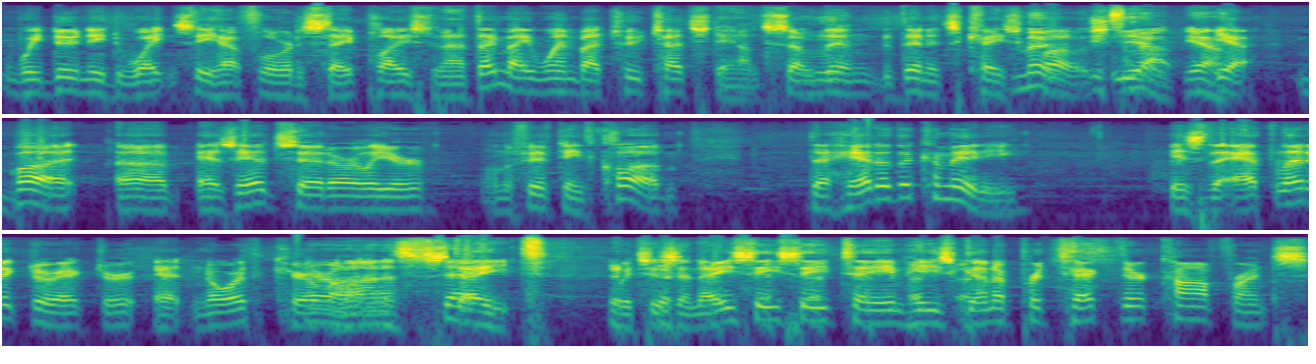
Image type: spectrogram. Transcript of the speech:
we do need to wait and see how Florida State plays tonight. They may win by two touchdowns, so then then it's case Moot. closed. It's moot, yeah. yeah. But uh, as Ed said earlier on the 15th Club, the head of the committee is the athletic director at North Carolina, Carolina State. State. Which is an ACC team. He's going to protect their conference.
